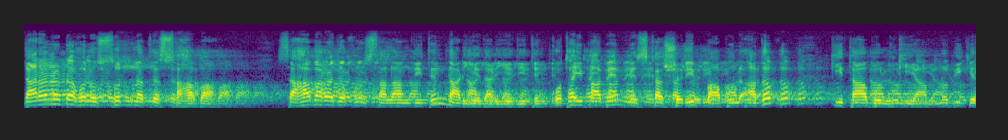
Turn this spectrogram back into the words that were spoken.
দাঁড়ানোটা হলো সুন্নতে সাহাবা। সাহাবারা যখন সালাম দিতেন, দাঁড়িয়ে দাঁড়িয়ে দিতেন। কোথায় পাবেন? মেসকা শরীফ, বাবুল আদব, কিতাবুল কিয়াম। নবীকে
